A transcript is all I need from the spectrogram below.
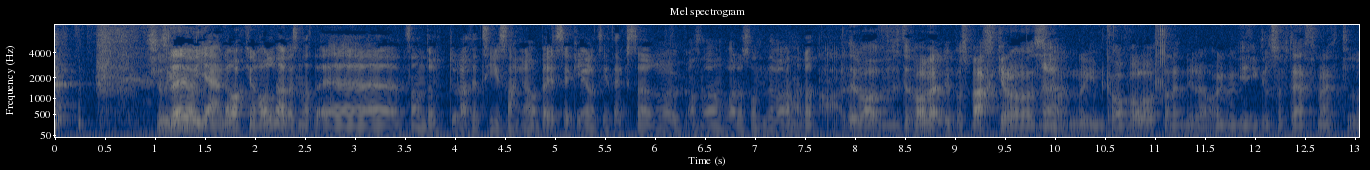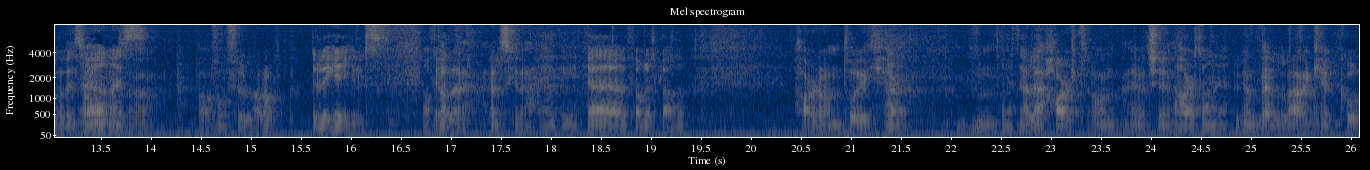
eh. Så det er jo jævlig rock'n'roll. Det er sånn at er sånn, du, du lagde ti sanger, basically, eller ti tekster. Og, altså, Var det sånn det var? Eller? Ja, det var, det var veldig på sparket. da så Ja. Noen coverlåter inni der òg. Noen Eagles of Death Metal og litt Ja, sånn. nice. så bare for å fylle det opp. Du liker Eagles? Ofte. Gjør det. Elsker det. Jeg det. Hva er favorittplate? Hard On, tror jeg. Hard. Mm. Eller Heart On. Jeg vet ikke. Heart On, ja. Du kan velge hvor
